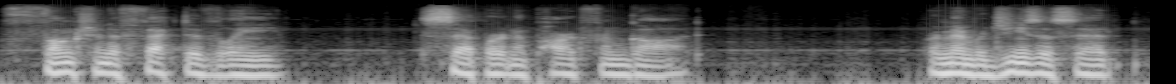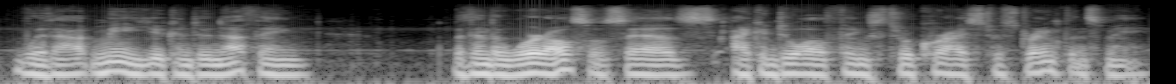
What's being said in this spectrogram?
function effectively separate and apart from God. Remember, Jesus said, Without me, you can do nothing. But then the word also says, I can do all things through Christ who strengthens me.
